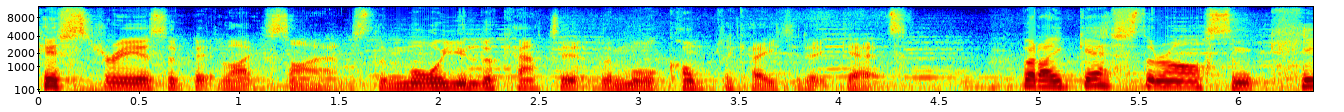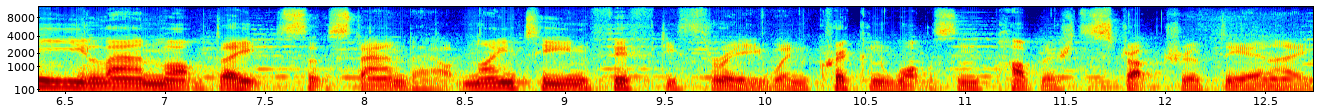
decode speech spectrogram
History is a bit like science. The more you look at it, the more complicated it gets. But I guess there are some key landmark dates that stand out. 1953, when Crick and Watson published The Structure of DNA.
